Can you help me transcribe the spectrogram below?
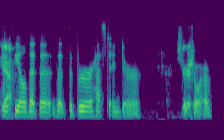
kind yeah. of feel that the that the brewer has to endure sure. for sure.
